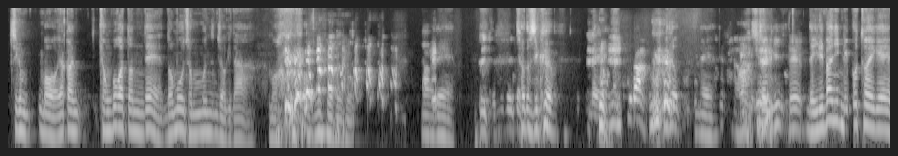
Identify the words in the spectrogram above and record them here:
지금 뭐 약간 경보가 떴는데 너무 전문적이다. 뭐. 아, 네. 저도 지금 네. 그래서, 네. 저 일- 네, 네, 일반인 리포터에게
